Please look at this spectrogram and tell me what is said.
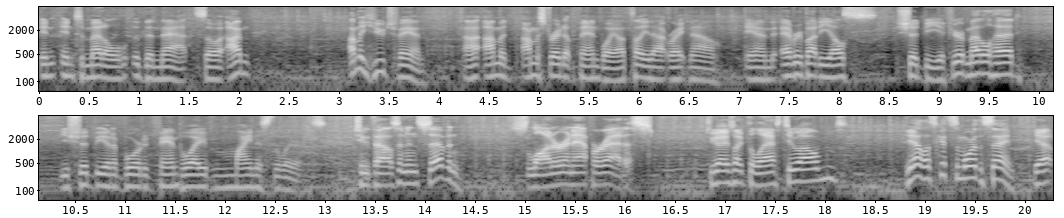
in, into metal than that. So I'm I'm a huge fan. I, I'm a I'm a straight up fanboy. I'll tell you that right now. And everybody else should be. If you're a metalhead, you should be an aborted fanboy minus the lyrics. 2007, Slaughter and Apparatus. Do you guys like the last two albums? Yeah, let's get some more of the same. Yep,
